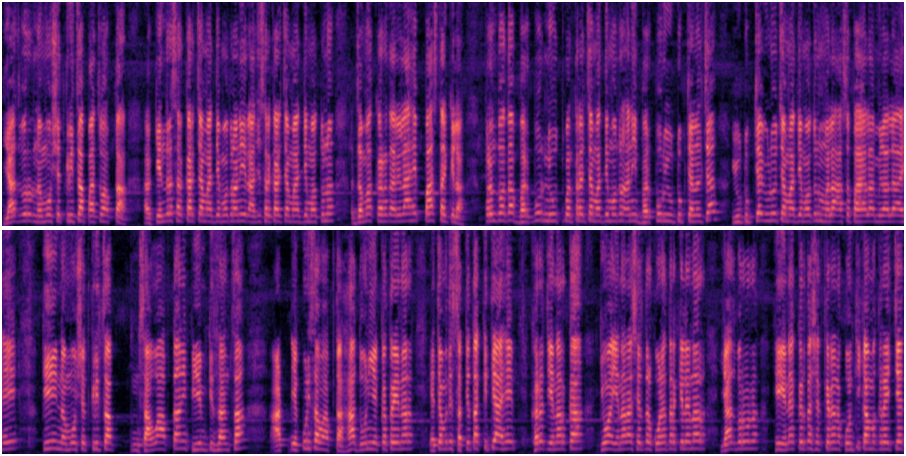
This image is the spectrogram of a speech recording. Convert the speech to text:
याचबरोबर नमो शेतकरीचा पाचवा हप्ता केंद्र सरकारच्या माध्यमातून आणि राज्य सरकारच्या माध्यमातून जमा करण्यात आलेला आहे पाच तारखेला. परंतु आता भरपूर न्यूज पत्रांच्या माध्यमातून आणि भरपूर यूट्यूब चॅनलच्या यूट्यूबच्या व्हिडिओच्या माध्यमातून मला असं पाहायला मिळालं आहे की नमो शेतकरीचा सहावा हप्ता आणि पी एम किसानचा आठ एकोणीसावा हप्ता हा दोन्ही एकत्र येणार. याच्यामध्ये सत्यता किती आहे? खरंच येणार का? किंवा येणार असेल तर कोण्या तारखेला येणार? याचबरोबर हे येण्याकरिता शेतकऱ्यांना कोणती कामं करायची आहेत?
